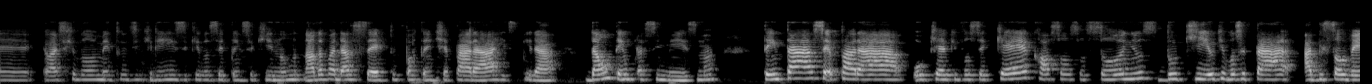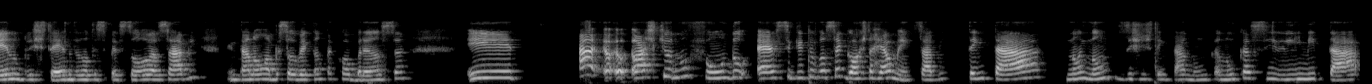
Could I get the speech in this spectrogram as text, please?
É, eu acho que no momento de crise que você pensa que não, nada vai dar certo, o importante é parar, respirar, dar um tempo para si mesma, tentar separar o que é que você quer, quais são os seus sonhos, do que o que você está absorvendo do externo das outras pessoas, sabe? Tentar não absorver tanta cobrança. E ah, eu, eu acho que no fundo é seguir o que você gosta realmente, sabe? Tentar, não, não desistir de tentar nunca, nunca se limitar,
